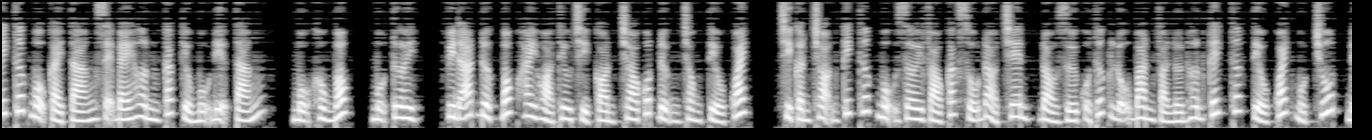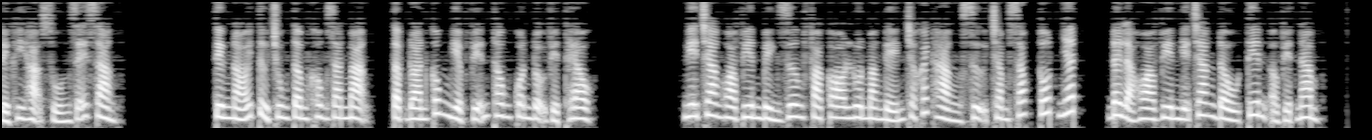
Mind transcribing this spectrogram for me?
Kích thước mộ cải táng sẽ bé hơn các kiểu mộ địa táng, mộ không bốc, mộ tươi, vì đã được bốc hay hỏa thiêu chỉ còn cho cốt đựng trong tiểu quách, chỉ cần chọn kích thước mộ rơi vào các số đỏ trên, đỏ dưới của thước lỗ ban và lớn hơn kích thước tiểu quách một chút để khi hạ xuống dễ dàng. Tiếng nói từ trung tâm không gian mạng, tập đoàn công nghiệp viễn thông quân đội Việt Theo. Nghĩa trang Hoa viên Bình Dương Pha Co luôn mang đến cho khách hàng sự chăm sóc tốt nhất. Đây là hoa viên nghĩa trang đầu tiên ở Việt Nam,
